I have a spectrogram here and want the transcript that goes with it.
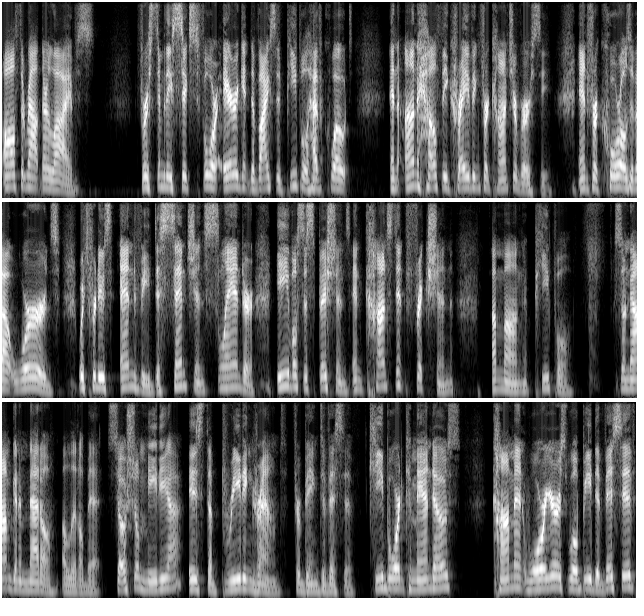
all throughout their lives. 1 Timothy 6 4, arrogant, divisive people have, quote, an unhealthy craving for controversy and for quarrels about words, which produce envy, dissension, slander, evil suspicions, and constant friction among people. So now I'm going to meddle a little bit. Social media is the breeding ground for being divisive. Keyboard commandos, comment warriors will be divisive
